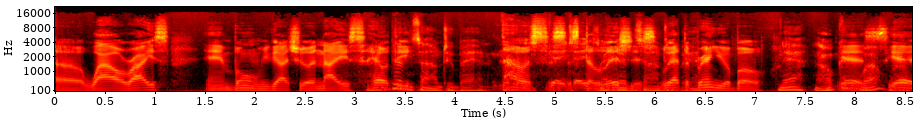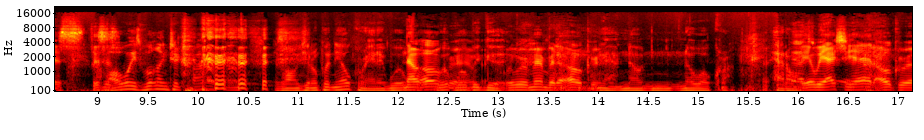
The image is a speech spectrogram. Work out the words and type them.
uh, wild rice, and boom, you got you a nice, It healthy. doesn't sound too bad. No, it's, it's, it's delicious. sound We too have to bring you a bowl. Yeah. Okay. Yes, well, yes. I'm This is always willing to try. as long as you don't put any okra in it, we'll, no we'll, okra. we'll, we'll be good. We remember the okra. yeah. No. No okra at all. Yeah, we actually had okra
